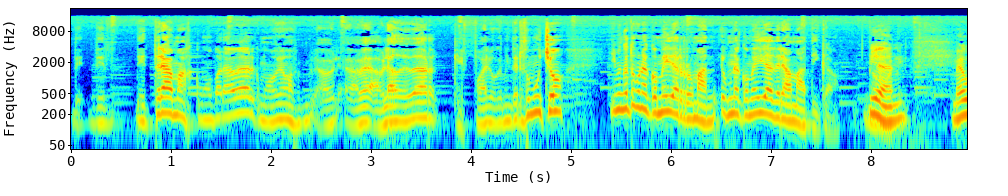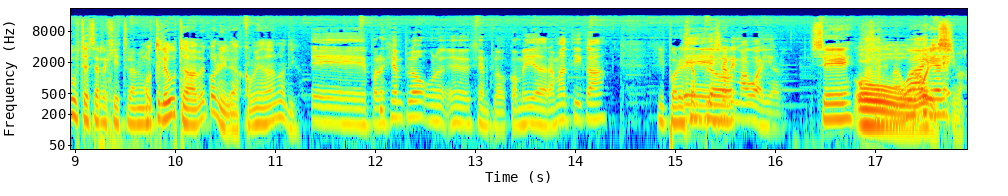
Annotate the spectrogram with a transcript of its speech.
de- de- de tramas como para ver, como habíamos hab- hab- hablado de ver, que fue algo que me interesó mucho, y me encontré una comedia romántica, una comedia dramática. Bien. Me gusta ese registro a mí. ¿A usted le gusta Meconi las comedias dramáticas? Eh, por ejemplo, un eh, ejemplo, comedia dramática. Y por de ejemplo. Jerry Maguire. Sí. Oh, Jerry Maguire. buenísima.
